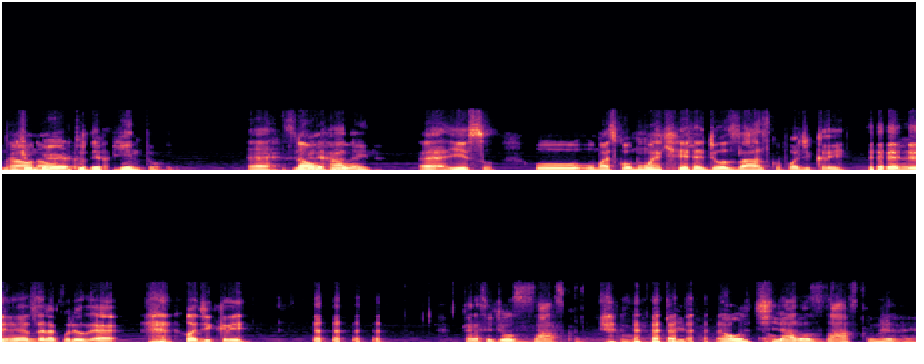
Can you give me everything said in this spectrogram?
É Não, Gilberto não. de Pinto. É, Escreveu não. ele errado o- ainda. É, isso. O, o mais comum é que ele é de Osasco, pode crer. É, Essa era curioso. É, pode crer. O cara ser de Osasco. Da onde tiraram Osasco, né, velho?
